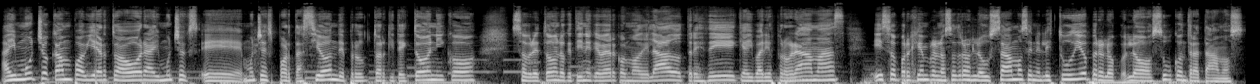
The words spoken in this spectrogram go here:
Hay mucho campo abierto ahora, hay mucho, eh, mucha exportación de producto arquitectónico, sobre todo en lo que tiene que ver con modelado 3D, que hay varios programas. Eso, por ejemplo, nosotros lo usamos en el estudio, pero lo, lo subcontratamos.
